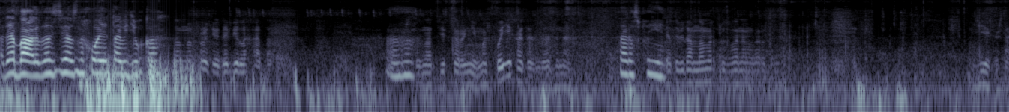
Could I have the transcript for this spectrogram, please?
А де бар? Де знаходять та відділка? Там напроти, де біла хата. Ага, Це на тій стороні. Можеш поїхати до мене. зараз поїду. Я тобі дам номер, позвонимо зараз. Є кашта.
